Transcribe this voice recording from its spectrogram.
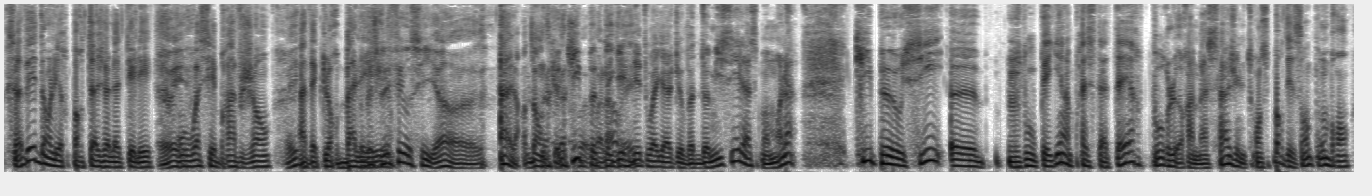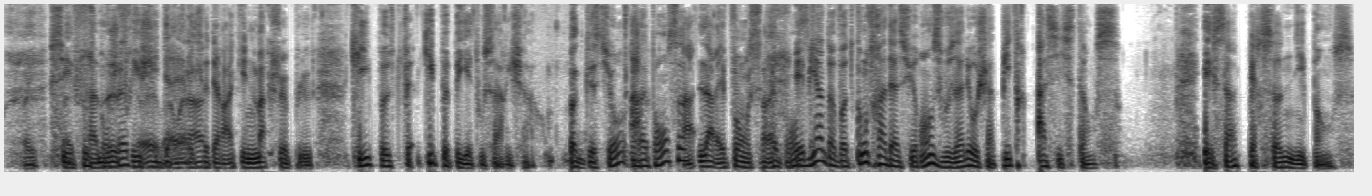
Vous savez, dans les reportages à la télé, oui. on voit ces braves gens Oui. avec leurs balais. Mais je l'ai fait aussi. Hein. euh, Alors, donc, qui peut Voilà, payer oui. le nettoyage de votre domicile à ce moment-là? Qui peut aussi euh, vous payer un prestataire pour le ramassage et le transport des encombrants? Oui. Ces Bah, ce fameux jette, ouais, frigidaires, bah, voilà. etc., qui ne marchent plus. Qui peut, qui peut payer tout ça, Richard? Bonne question. La réponse? Ah, la réponse. La réponse. Eh bien, dans votre contrat d'assurance, vous allez au chapitre assistance. Et ça, personne n'y pense.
